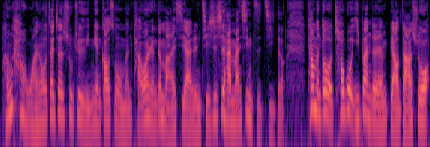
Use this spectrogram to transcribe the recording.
很好玩哦，在这数据里面告诉我们，台湾人跟马来西亚人其实是还蛮性子急的。他们都有超过一半的人表达说，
